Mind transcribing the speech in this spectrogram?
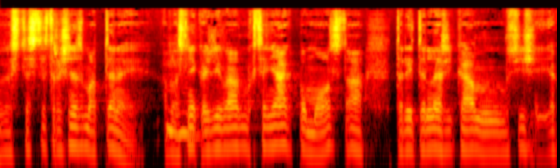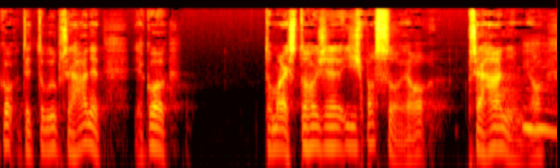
uh, jste, jste strašně zmatený. A vlastně mm-hmm. každý vám chce nějak pomoct a tady tenhle říkám, musíš, jako teď to budu přehánět, jako to máš z toho, že jíš maso, jo? přeháním. Jo? Mm.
